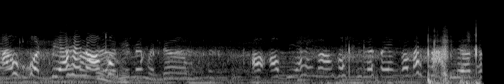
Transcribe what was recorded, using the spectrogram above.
เอาขวดเบียร์ให้น้องเขากินไม่เหมือนเดิม เอาเอาเบียร์ให้น้องเขากินแล้วตัวเองก็มาขายเรือกัน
